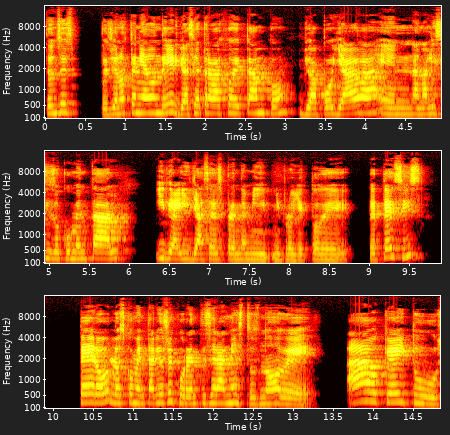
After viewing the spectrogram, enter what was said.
Entonces, pues yo no tenía dónde ir, yo hacía trabajo de campo, yo apoyaba en análisis documental, y de ahí ya se desprende mi, proyecto de, tesis, pero los comentarios recurrentes eran estos, ¿no? De, ah, ok, tu,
